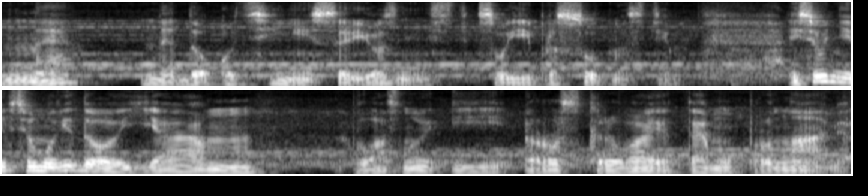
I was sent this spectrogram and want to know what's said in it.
Не недооцінюй серйозність своєї присутності. І сьогодні в цьому відео я власно і розкриваю тему про намір.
